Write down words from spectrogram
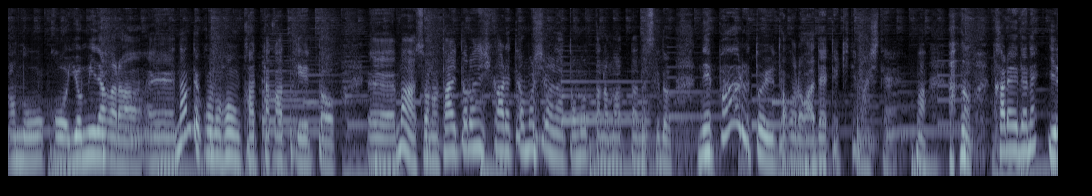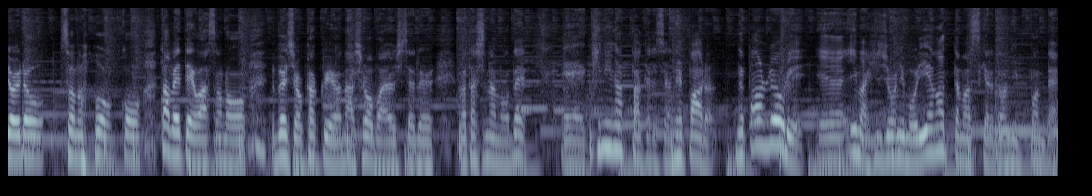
あのこう読みながら、えー、なんでこの本を買ったかっていうと、えー、まあそのタイトルに惹かれて面白いなと思ったのもあったんですけどネパールというところが出てきてましてまああのカレーでねいろいろそのこう食べてはその文章を書くような商売をしてる私なので、えー、気になったわけですよネパールネパール料理、えー、今非常に盛り上がってますけれど日本で。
